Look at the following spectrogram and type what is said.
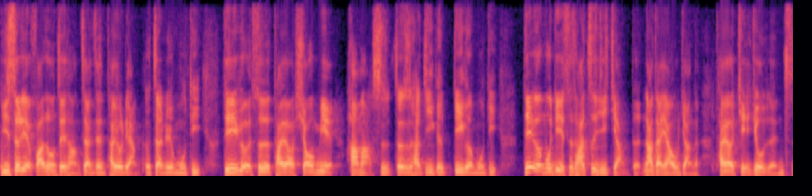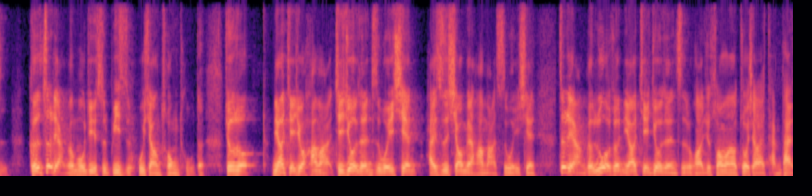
以色列发动这场战争，它有两个战略目的。第一个是他要消灭哈马斯，这是他第一个第一个目的。第二个目的是他自己讲的，纳坦雅胡讲的，他要解救人质。可是这两个目的是彼此互相冲突的，就是说。你要解救哈马，解救人质为先，还是消灭哈马斯为先？这两个，如果说你要解救人质的话，就双方要坐下来谈判，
